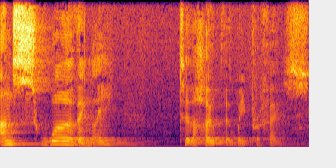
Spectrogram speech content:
unswervingly to the hope that we profess.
